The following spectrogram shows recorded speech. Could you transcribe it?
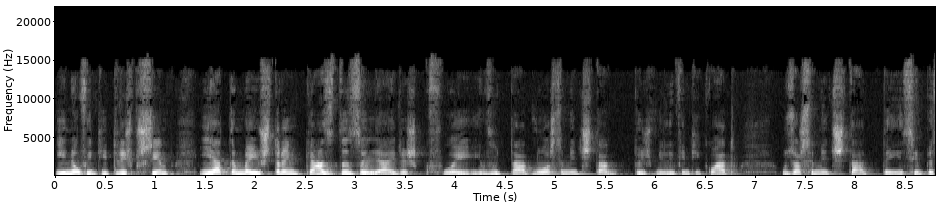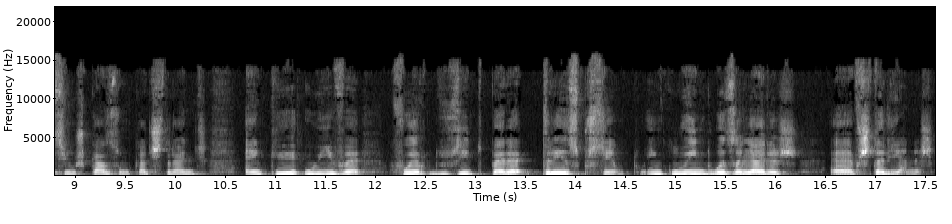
e não 23%. E há também o estranho caso das alheiras, que foi votado no Orçamento de Estado de 2024. Os Orçamentos de Estado têm sempre assim uns casos um bocado estranhos, em que o IVA foi reduzido para 13%, incluindo as alheiras uh, vegetarianas.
